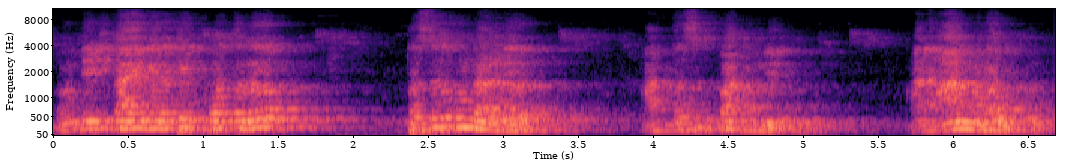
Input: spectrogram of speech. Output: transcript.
म्हणून त्यांनी काय केलं ते पत्र तसंच गुंडाळलं आणि तसंच पाठवून दिलं आणि आण म्हणा उत्तर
